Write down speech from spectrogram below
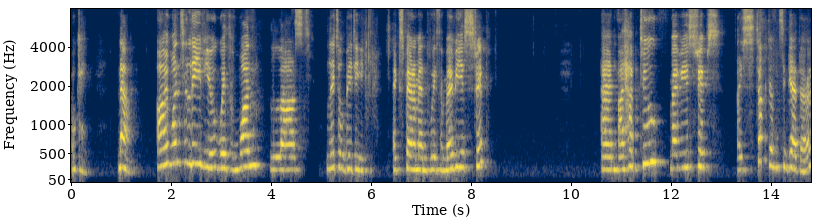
Okay, now, I want to leave you with one last little bitty experiment with a Mobius strip. And I have two Mobius strips. I stuck them together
